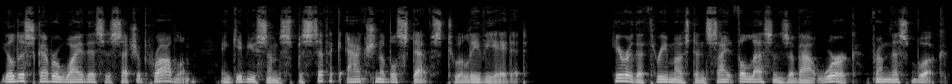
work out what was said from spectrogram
You'll discover why this is such a problem and give you some specific actionable steps to alleviate it. Here are the three most insightful lessons about work from this book.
